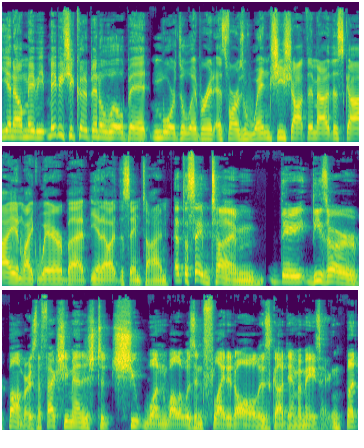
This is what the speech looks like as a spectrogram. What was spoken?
you know, maybe maybe she could have been a little bit more deliberate as far as when she shot them out of the sky and like where, but you know, at the same time. At the same time, they these are bombers. The fact she managed to shoot one while it was in flight at all is goddamn amazing. But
